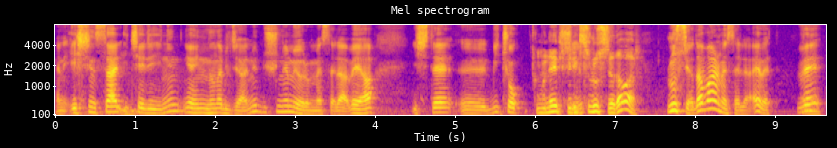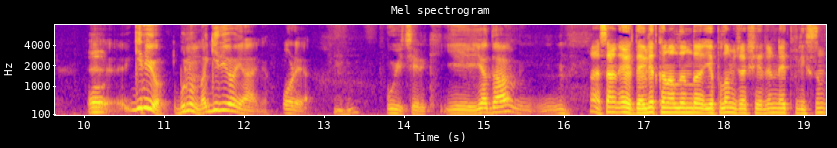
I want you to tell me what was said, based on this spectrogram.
yani eşcinsel içeriğinin yayınlanabileceğini düşünemiyorum mesela veya işte e, birçok Netflix Şey- Rusya'da var. Rusya'da var mesela evet ve Evet. O- e, giriyor bununla giriyor yani oraya bu içerik ya da Ha, sen evet devlet kanallarında yapılamayacak şeyleri Netflix'in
